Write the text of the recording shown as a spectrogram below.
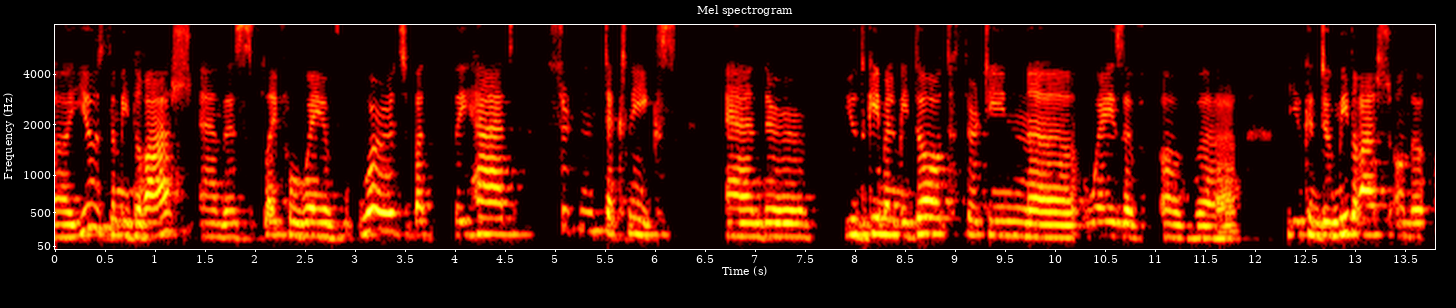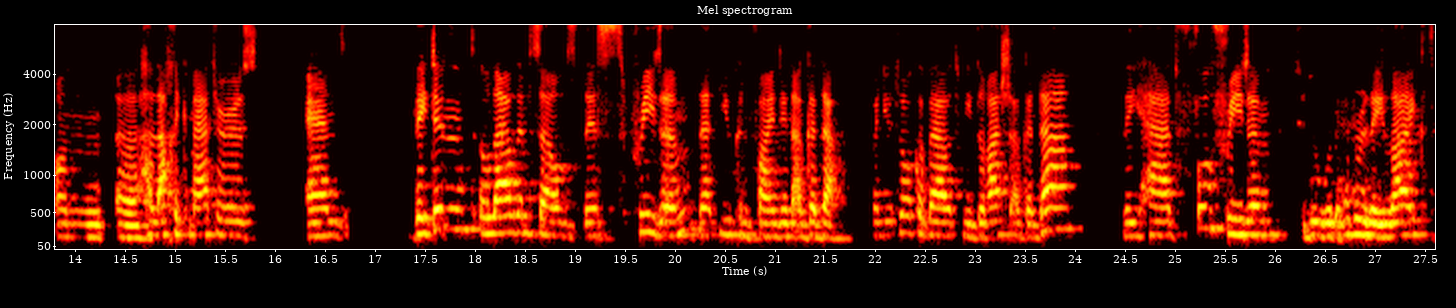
uh, used the midrash and this playful way of words, but they had certain techniques and their Yud Gimel Midot, 13 uh, ways of, of uh, you can do midrash on the on uh, halachic matters, and they didn't allow themselves this freedom that you can find in Agada. When you talk about midrash Agada, they had full freedom to do whatever they liked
